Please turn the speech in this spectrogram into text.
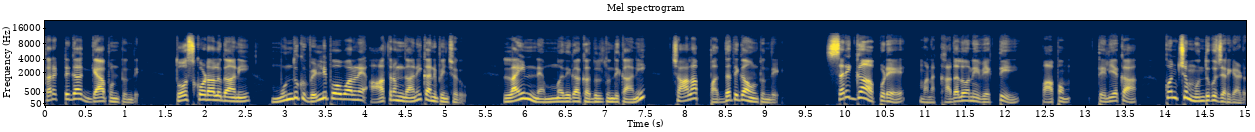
కరెక్ట్గా గ్యాప్ ఉంటుంది. తోసుకోడాలు గాని ముందుకు వెళ్ళిపోవాలనే ఆత్రం గాని కనిపించదు. లైన్ నెమ్మదిగా కదులుతుంది కాని చాలా పద్ధతిగా ఉంటుంది. సరిగ్గా అప్పుడే మన కథలోని వ్యక్తి పాపం తెలియక కొంచెం ముందుకు జరిగాడు.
